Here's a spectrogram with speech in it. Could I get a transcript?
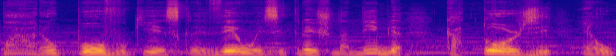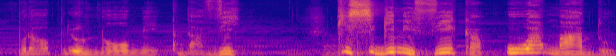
para o povo que escreveu esse trecho da Bíblia, 14 é o próprio nome Davi, que significa o amado.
